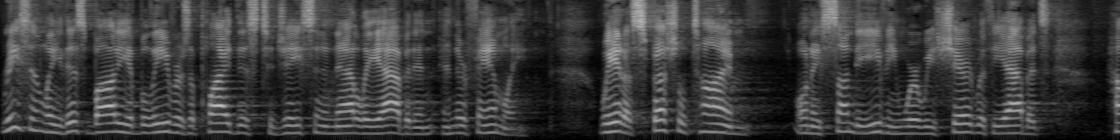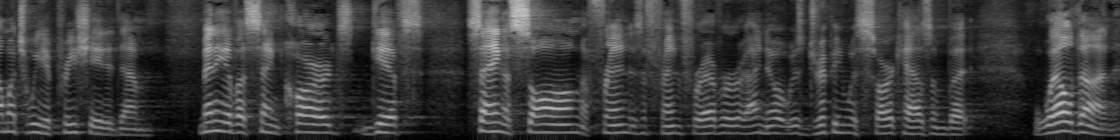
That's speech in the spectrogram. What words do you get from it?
Recently, this body of believers applied this to Jason and Natalie Abbott and, and their family. We had a special time on a Sunday evening where we shared with the Abbotts how much we appreciated them. Many of us sent cards, gifts, sang a song, A Friend is a Friend Forever. I know it was dripping with sarcasm, but well done.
